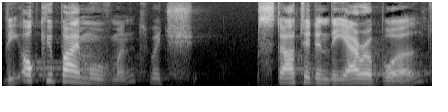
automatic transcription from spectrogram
The Occupy movement, which started in the Arab world,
